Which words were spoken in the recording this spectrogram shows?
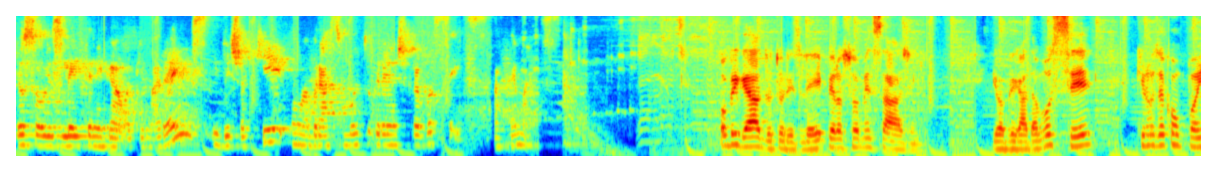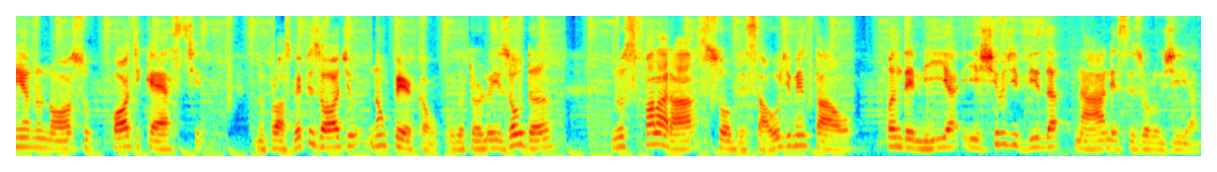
Eu sou Sleita Nigawa Guimarães e deixo aqui um abraço muito grande para vocês. Até mais. Obrigado, doutor Sley, pela sua mensagem. E obrigado a você que nos acompanha no nosso podcast. No próximo episódio, não percam, o Dr. Luiz Oldan nos falará sobre saúde mental, pandemia e estilo de vida na anestesiologia.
